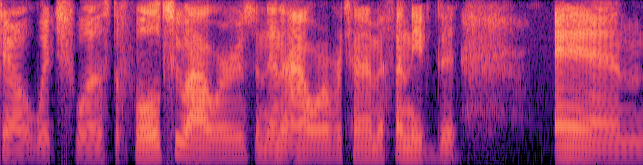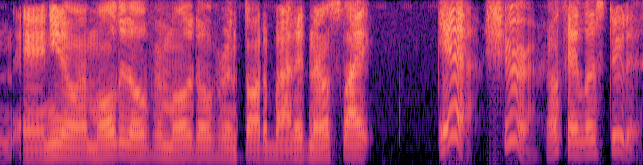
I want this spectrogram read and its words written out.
show, which was the full two hours and then an hour overtime if I needed it. And and you know, I mulled it over, mulled it over, and thought about it, and I was like, yeah, sure, okay, let's do this.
